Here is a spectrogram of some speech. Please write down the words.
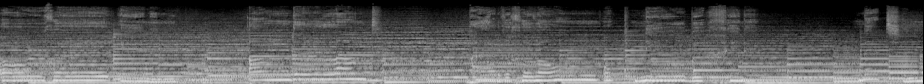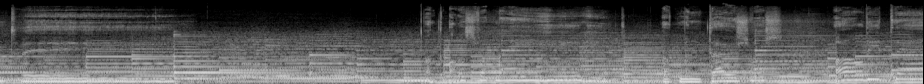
ogen in een ander land Waar we gewoon opnieuw beginnen met z'n twee Want alles wat mij hier hield, wat mijn thuis was, al die tijd.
